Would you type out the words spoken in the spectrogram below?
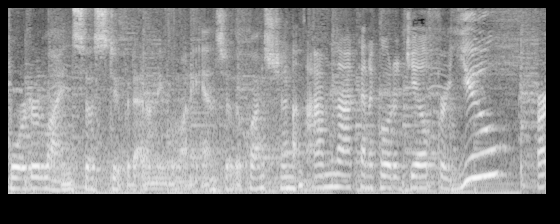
borderline so stupid I don't even want to answer the question. I'm not going to go to jail for you or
